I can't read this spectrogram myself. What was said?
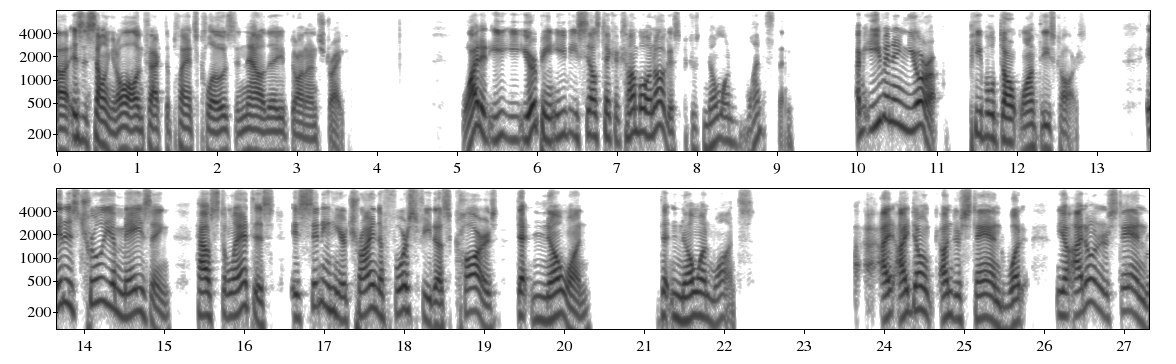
uh, isn't selling at all. In fact, the plant's closed and now they've gone on strike. Why did e- European EV sales take a tumble in August? Because no one wants them. I mean, even in Europe, people don't want these cars. It is truly amazing how Stellantis is sitting here trying to force feed us cars that no one that no one wants. I, I don't understand what you know, I don't understand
